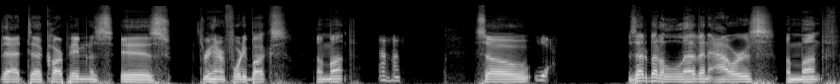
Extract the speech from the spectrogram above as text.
that uh, car payment is is three hundred forty bucks a month. Uh-huh. So Yeah. is that about eleven hours a month?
